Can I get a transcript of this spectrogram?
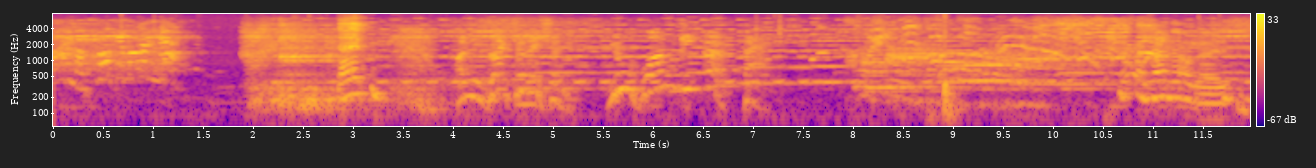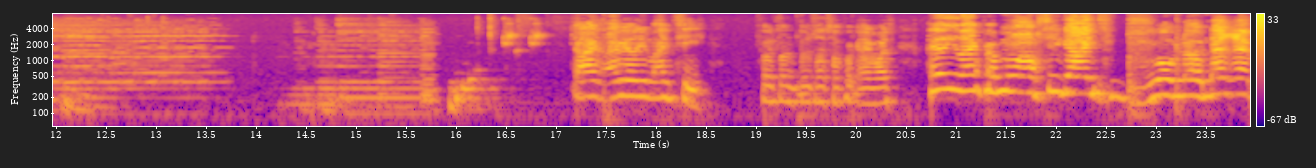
I'm a Pokemon now! It? Congratulations. You've won the Earth Badge. I don't know, guys. Guys, I really like tea. First one, first one, something I was. Hey, you like for more? I'll see you guys. Oh no, not that.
